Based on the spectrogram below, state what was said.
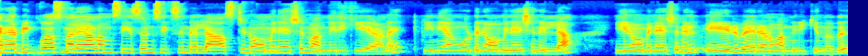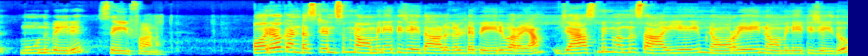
അങ്ങനെ ബിഗ് ബോസ് മലയാളം സീസൺ സിക്സിന്റെ ലാസ്റ്റ് നോമിനേഷൻ വന്നിരിക്കുകയാണ്. ഇനി അങ്ങോട്ട് നോമിനേഷൻ ഇല്ല. ഈ നോമിനേഷനിൽ ഏഴ് പേരാണ് വന്നിരിക്കുന്നത്. മൂന്ന് പേര് സേഫാണ് ഓരോ കണ്ടസ്റ്റൻസും നോമിനേറ്റ് ചെയ്ത ആളുകളുടെ പേര് പറയാം. ജാസ്മിൻ വന്ന് സായിയെയും നോറയെയും നോമിനേറ്റ് ചെയ്തു.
